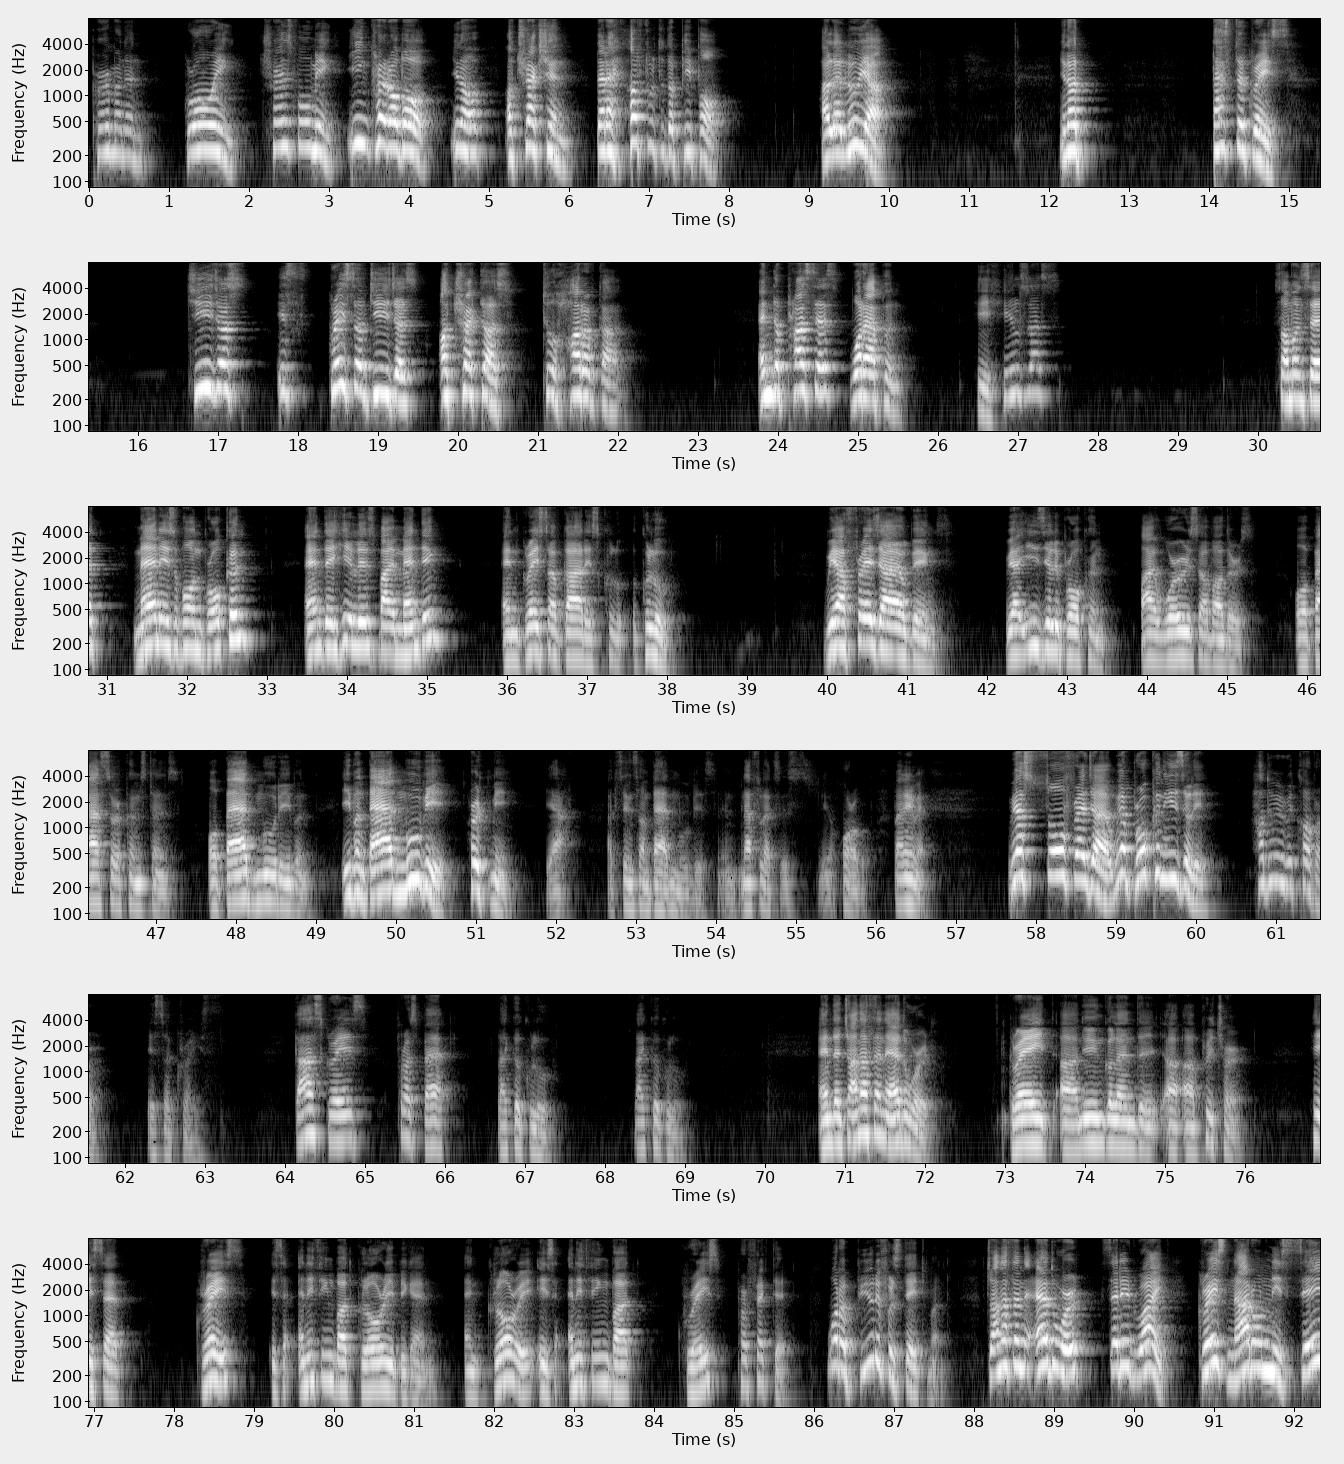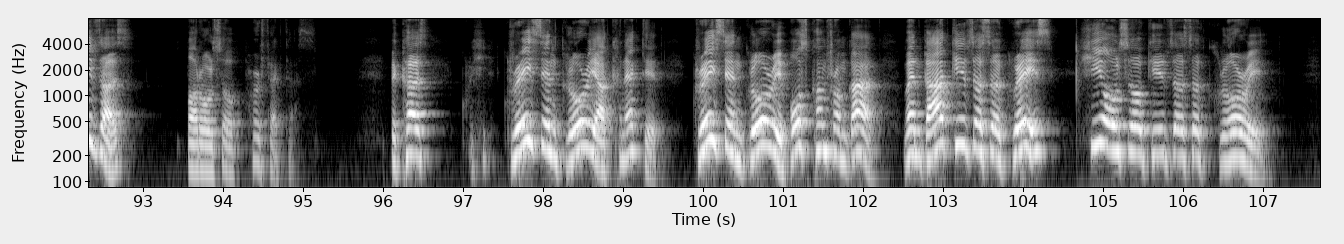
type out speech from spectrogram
permanent, growing, transforming, incredible, you know, attraction that are helpful to the people. Hallelujah. You know, that's the grace. Jesus is grace of Jesus attract us to heart of God. And the process, what happened? He heals us. Someone said, man is born broken, and he lives by mending, and grace of God is glue. We are fragile beings. We are easily broken by words of others, or bad circumstance, or bad mood even. Even bad movie hurt me. Yeah, I've seen some bad movies, and Netflix is you know, horrible. But anyway, we are so fragile. We are broken easily. How do we recover? It's a grace. God's grace put us back like a glue. Like a glue. And then Jonathan Edward, great uh, New England uh, uh, preacher, he said, Grace is anything but glory began, and glory is anything but grace perfected. What a beautiful statement. Jonathan Edward said it right. Grace not only saves us, but also perfects us. Because grace and glory are connected. Grace and glory both come from God. When God gives us a grace, He also gives us a glory.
